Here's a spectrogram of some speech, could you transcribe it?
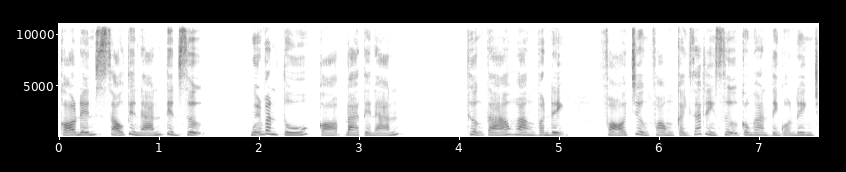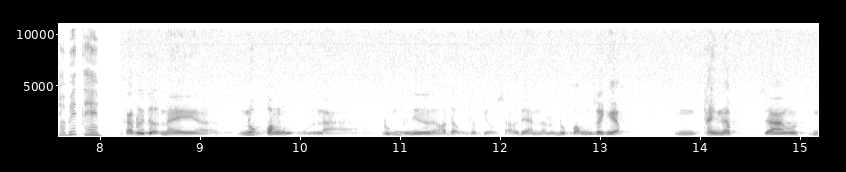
có đến 6 tiền án tiền sự, Nguyễn Văn Tú có 3 tiền án. Thượng tá Hoàng Văn Định, Phó trưởng phòng Cảnh sát hình sự Công an tỉnh Quảng Ninh cho biết thêm. Các đối tượng này à, núp bóng là đúng như hoạt động theo kiểu xã hội đen đó là núp bóng doanh nghiệp, ừ, thành lập ra một ừ,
